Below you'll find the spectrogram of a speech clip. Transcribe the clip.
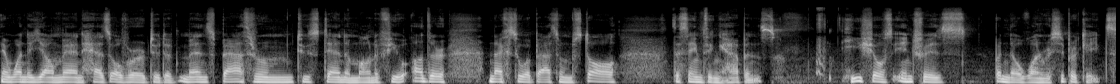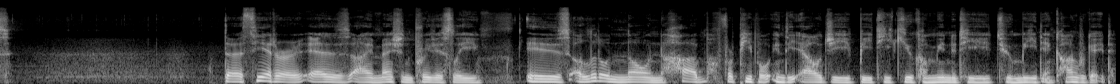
And when the young man heads over to the men's bathroom to stand among a few other next to a bathroom stall, the same thing happens. He shows interest, but no one reciprocates. The theater, as I mentioned previously, is a little known hub for people in the LGBTQ community to meet and congregate.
